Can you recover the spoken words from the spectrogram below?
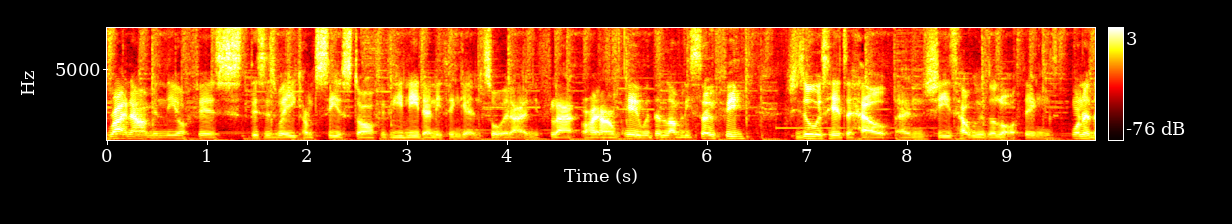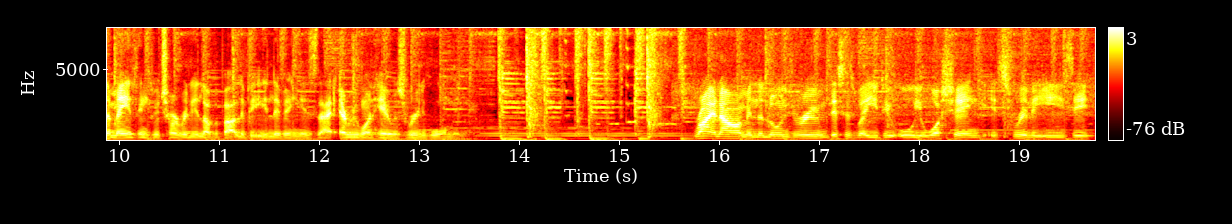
Right now I'm in the office. This is where you come to see your staff if you need anything getting sorted out in your flat. Right, I'm here with the lovely Sophie. She's always here to help and she's helped me with a lot of things. One of the main things which I really love about Liberty Living is that everyone here is really warming. Right now I'm in the laundry room. This is where you do all your washing. It's really easy.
